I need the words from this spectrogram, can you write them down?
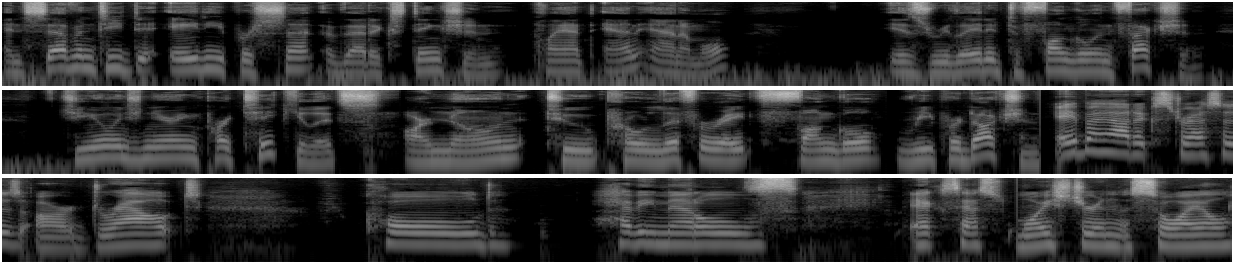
And 70 to 80% of that extinction, plant and animal, is related to fungal infection. Geoengineering particulates are known to proliferate fungal reproduction. Abiotic stresses are drought, cold, heavy metals, excess moisture in the soil.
